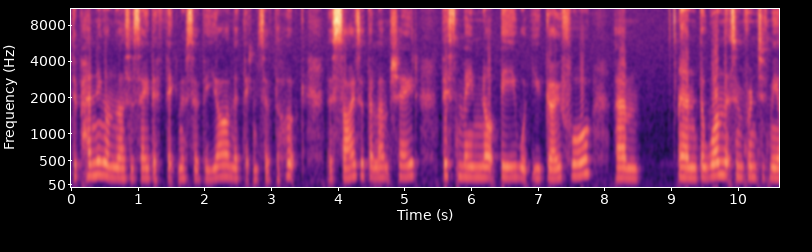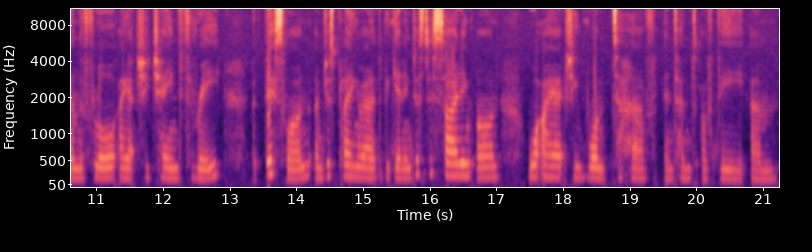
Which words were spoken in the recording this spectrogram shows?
depending on, as I say, the thickness of the yarn, the thickness of the hook, the size of the lampshade, this may not be what you go for. Um, and the one that's in front of me on the floor, I actually chained three. But this one, I'm just playing around at the beginning, just deciding on what I actually want to have in terms of the um,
